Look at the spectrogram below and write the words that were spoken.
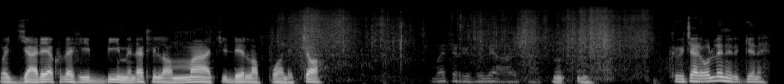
Wajar dia aku dah hibi, mereka kira lama, cuci dia lapor le cah. Macam ribulah alfa. Hmm, hmm. Kau cari orang ni dekian eh.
